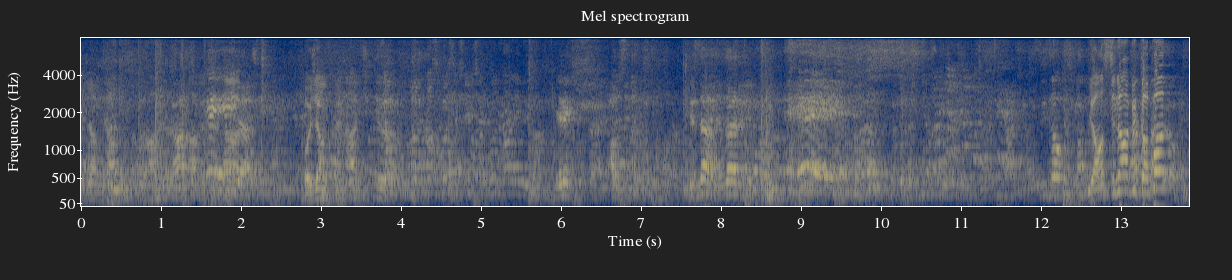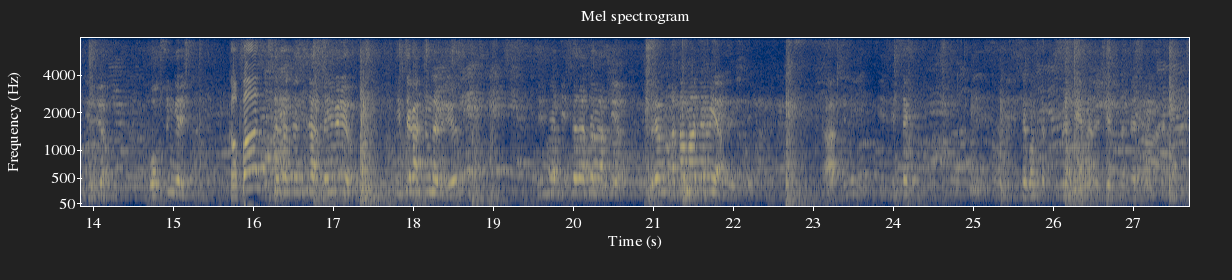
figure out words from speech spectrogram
Hocam ya. Hocam fena çıkıyor. Gerek. Alsın. Ceza, ceza veriyor. Yasin abi kapat. Yok. Boksun gelişti. Kapat. İşte zaten diz atmayı biliyor. Dirsek attığını da biliyor. Dizle dirsek zaten atıyor. Şuraya atamadığını yap. Yasin iyi. Diz dirsek. Ama diz dirsek olsa kuvvet yemez. Işıkla tezgah.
